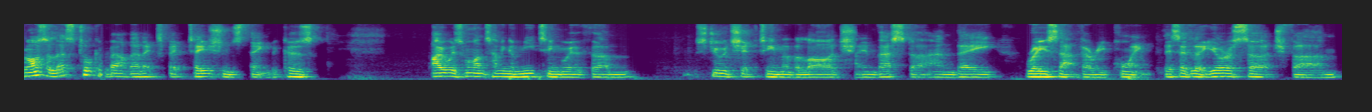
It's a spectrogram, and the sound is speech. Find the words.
Raza, let's talk about that expectations thing because I was once having a meeting with um, stewardship team of a large investor, and they raised that very point. They said, look, you're a search firm.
